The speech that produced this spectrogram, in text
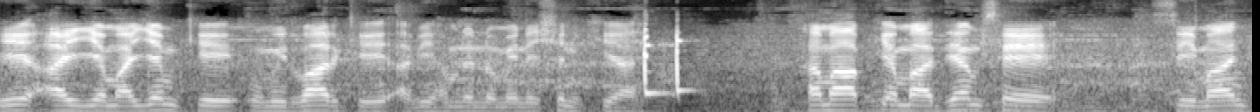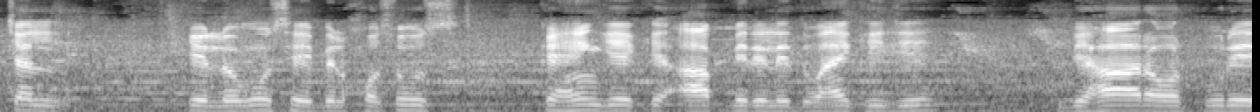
ये आई एम आई एम के उम्मीदवार के अभी हमने नॉमिनेशन किया है। हम आपके माध्यम से सीमांचल के लोगों से बिलखसूस कहेंगे कि आप मेरे लिए दुआएँ कीजिए। बिहार और पूरे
